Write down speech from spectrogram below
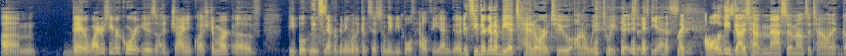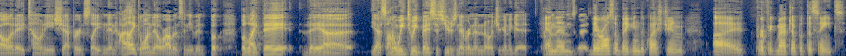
Um, their wide receiver core is a giant question mark of people who've it's, never been able to consistently be both healthy and good. It's either going to be a 10 or a 2 on a week to week basis. yes. Like all of these guys have massive amounts of talent. Golladay, Toney, Shepard, Slayton, and I like Wan'Dale Robinson even. But but like they they uh yes, on a week to week basis, you're just never know what you're going to get. And then they're also begging the question uh perfect matchup with the Saints.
